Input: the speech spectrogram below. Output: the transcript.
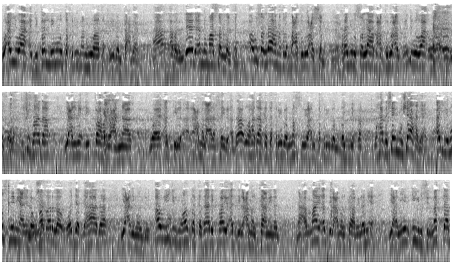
وأي واحد يكلمه تقريبا هو تقريبا تعبان. ها؟ ابدا. ليه؟ لأنه ما صلى الفجر. أو صلاها مثلا بعد طلوع الشمس. رجل صلاها بعد طلوع الفجر وصلى تشوف هذا يعني يتفاهم مع الناس ويؤدي العمل على خير أداء وهذاك تقريبا نصه يعني تقريبا ضيقة. وهذا شيء مشاهد يعني. أي مسلم يعني لو نظر لو وجد هذا يعني موجود. أو يجي الموظف كذلك ما يؤدي العمل كاملا. نعم ما يؤدي العمل كاملا يعني يجلس المكتب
